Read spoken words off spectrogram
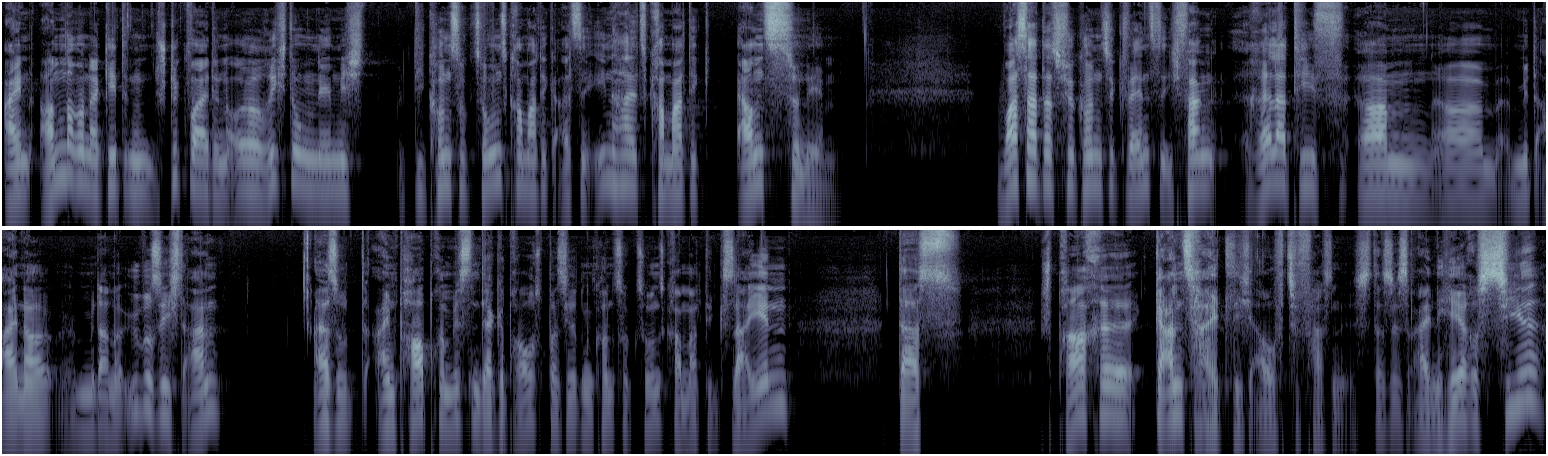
einen anderen, er geht ein Stück weit in eure Richtung, nämlich die Konstruktionsgrammatik als eine Inhaltsgrammatik ernst zu nehmen. Was hat das für Konsequenzen? Ich fange relativ ähm, ähm, mit, einer, mit einer Übersicht an. Also ein paar Prämissen der gebrauchsbasierten Konstruktionsgrammatik seien, dass Sprache ganzheitlich aufzufassen ist. Das ist ein hehres Ziel,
